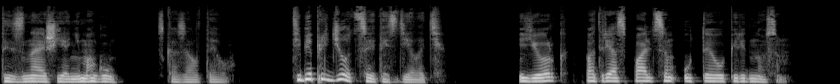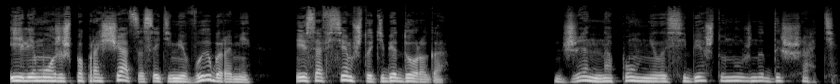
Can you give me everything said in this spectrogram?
«Ты знаешь, я не могу», — сказал Тео. «Тебе придется это сделать». Йорк потряс пальцем у Тео перед носом. «Или можешь попрощаться с этими выборами и со всем, что тебе дорого». Джен напомнила себе, что нужно дышать,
